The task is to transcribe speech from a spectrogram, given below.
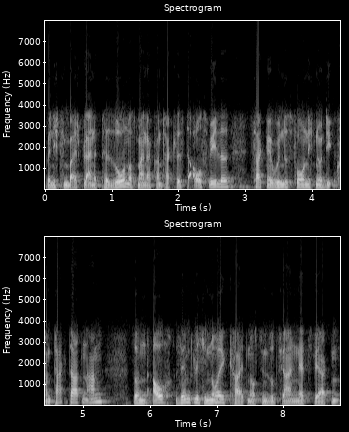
Wenn ich zum Beispiel eine Person aus meiner Kontaktliste auswähle, zeigt mir Windows Phone nicht nur die Kontaktdaten an, sondern auch sämtliche Neuigkeiten aus den sozialen Netzwerken.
